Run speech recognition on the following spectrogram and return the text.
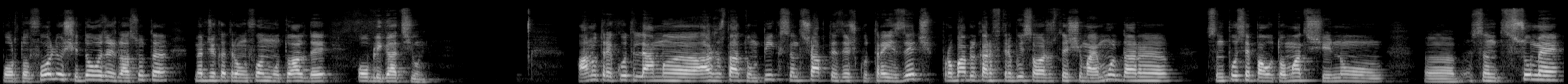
portofoliu și 20% merge către un fond mutual de obligațiuni. Anul trecut le-am uh, ajustat un pic, sunt 70 cu 30, probabil că ar fi trebuit să o ajustez și mai mult, dar uh, sunt puse pe automat și nu uh, sunt sume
